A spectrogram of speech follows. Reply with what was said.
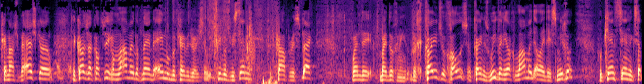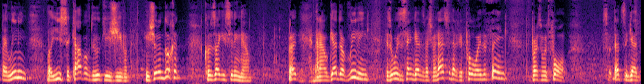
chemash b'eshkel. The kozra called tzrichim lamay lefneim be'emu b'kevid rosh. So people should be standing with proper respect when they by duchening. V'chkoyin shu cholish, a koyin is weak, v'niyach lamed elay de smicha, who can't stand except by leaning, lo yisa kap of the yeshiva. He shouldn't duchen, because it's like he's sitting down. Right? And our gather of leaning is always the same gather as Vashmanesha, that if you pull away the thing, the person would fall. So that's the gather.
